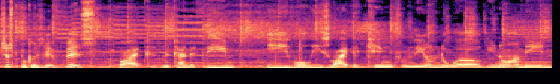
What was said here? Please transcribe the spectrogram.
just because it fits like the kind of theme. Evil, he's like a king from the underworld, you know what I mean?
